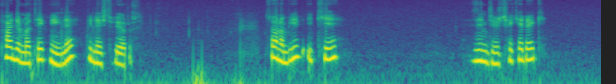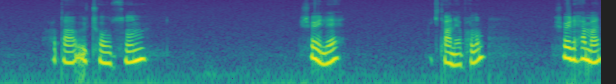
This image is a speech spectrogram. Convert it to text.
kaydırma tekniğiyle birleştiriyoruz. Sonra 1, 2 zincir çekerek hatta 3 olsun şöyle iki tane yapalım. Şöyle hemen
